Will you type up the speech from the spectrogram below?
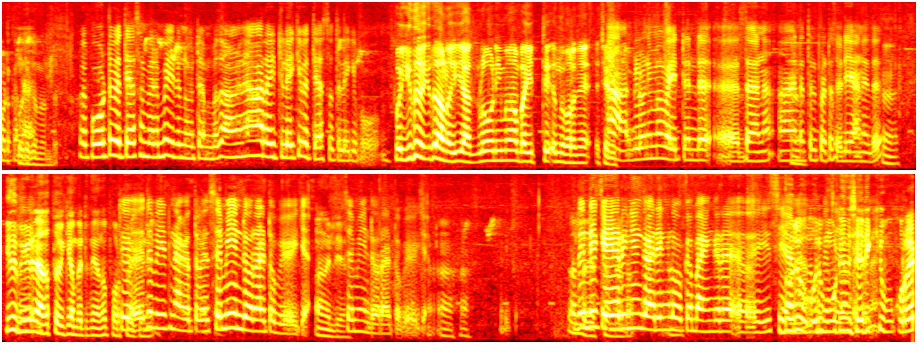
കൊടുക്കുന്നുണ്ട്. അപ്പോൾ പോട്ട് വ്യത്യാസം വരുമ്പോൾ ഇരുന്നൂറ്റമ്പത് അങ്ങനെ ആ റേറ്റിലേക്ക് വ്യത്യാസത്തിലേക്ക് പോകും. അപ്പൊ ഇത് ഇതാണോ ഈ അഗ്ലോണിമ വൈറ്റ് എന്ന് പറഞ്ഞ ചെടി? ആ ഗ്ലോണിമ വൈറ്റിന്റെ ഇതാണ്. ആ ഇനത്തിൽപ്പെട്ട ചെടിയാണിത്. ആ. ഇത് വീടിനകത്ത് വെക്കാൻ പറ്റുന്നതാണോ പുറത്ത് ഇത് വീടിനകത്ത് സെമി ഇൻഡോർ ആയിട്ട് ഉപയോഗിക്കാം. സെമി ഇൻഡോർ ആയിട്ട് ഉപയോഗിക്കാം. ആ, ആ. ഇതിന്റെ കെയറിങ്ങും കാര്യങ്ങളും ഒക്കെ ഭയങ്കര ഈസിയാണ് ഒരു ശരിക്കും കുറേ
